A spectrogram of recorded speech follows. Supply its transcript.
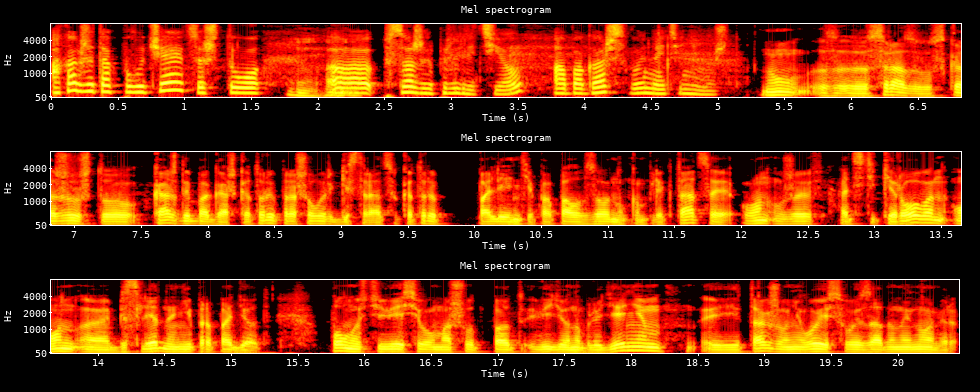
А как же так получается, что угу. э, пассажир прилетел, а багаж свой найти не может? Ну, сразу скажу, что каждый багаж, который прошел регистрацию, который по ленте попал в зону комплектации, он уже отстикирован, он э, бесследно не пропадет. Полностью весь его маршрут под видеонаблюдением, и также у него есть свой заданный номер.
